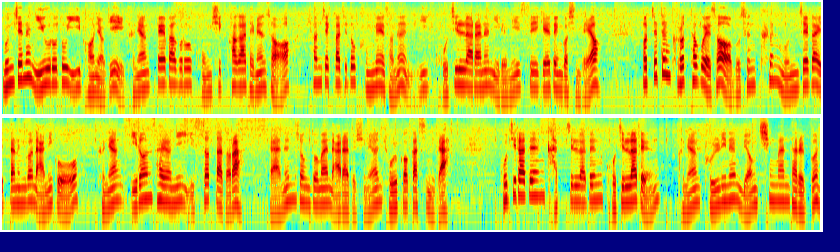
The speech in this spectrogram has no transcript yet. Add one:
문제는 이후로도 이 번역이 그냥 빼박으로 공식화가 되면서 현재까지도 국내에서는 이 고질라라는 이름이 쓰이게 된 것인데요. 어쨌든 그렇다고 해서 무슨 큰 문제가 있다는 건 아니고 그냥 이런 사연이 있었다더라 라는 정도만 알아두시면 좋을 것 같습니다. 고지라든 갓질라든 고질라든 그냥 불리는 명칭만 다를 뿐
